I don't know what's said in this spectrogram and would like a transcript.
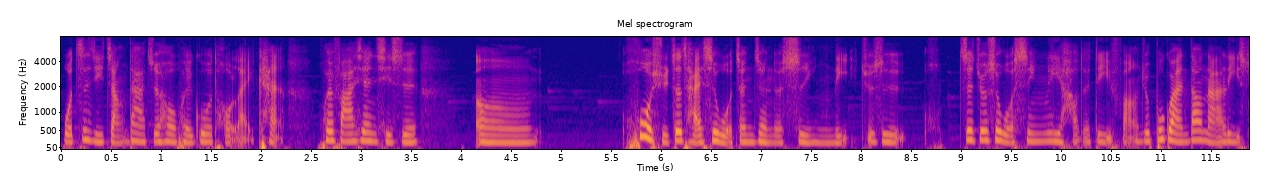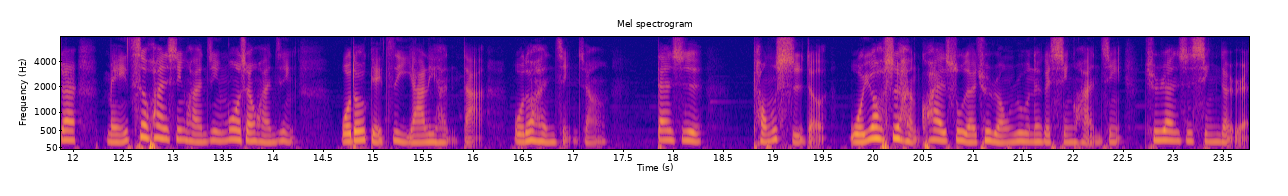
我自己长大之后回过头来看，会发现其实，嗯，或许这才是我真正的适应力，就是这就是我适应力好的地方。就不管到哪里，虽然每一次换新环境、陌生环境，我都给自己压力很大，我都很紧张，但是同时的，我又是很快速的去融入那个新环境，去认识新的人，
